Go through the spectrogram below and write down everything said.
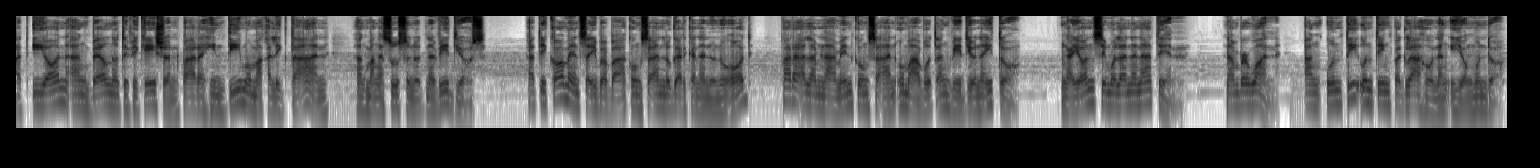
at iyon ang bell notification para hindi mo makaligtaan ang mga susunod na videos. At i-comment sa ibaba kung saan lugar ka nanonood para alam namin kung saan umabot ang video na ito. Ngayon simulan na natin. Number 1. Ang unti-unting paglaho ng iyong mundo.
